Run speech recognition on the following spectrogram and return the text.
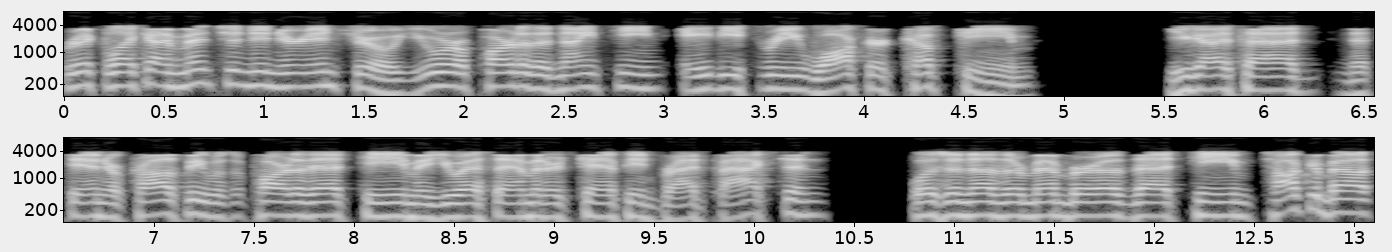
Rick, like I mentioned in your intro, you were a part of the 1983 Walker Cup team. You guys had Nathaniel Crosby was a part of that team, a U.S. amateur champion. Brad Faxon was another member of that team. Talk about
